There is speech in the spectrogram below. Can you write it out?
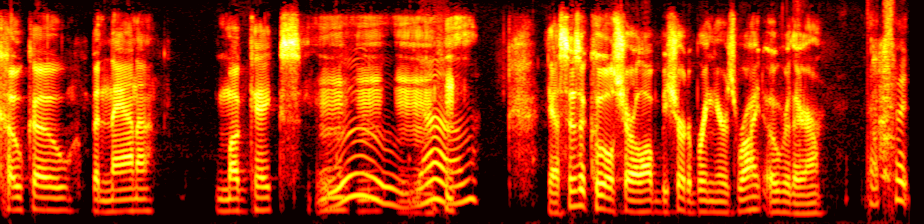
cocoa banana mug cakes. Mm, Ooh, yum. Yeah, as soon it cools, Cheryl, I'll be sure to bring yours right over there. That's what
